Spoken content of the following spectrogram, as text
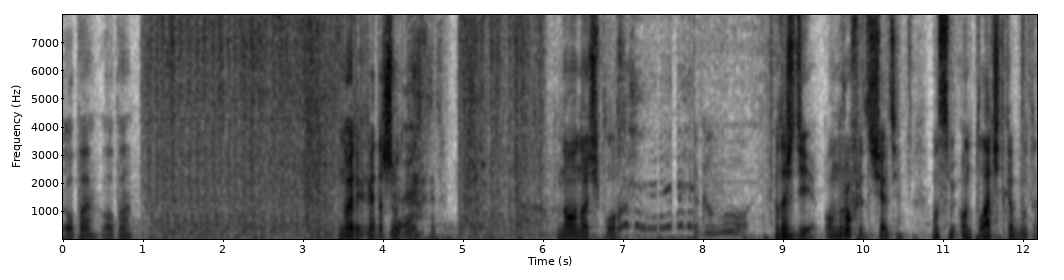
Опа, опа. Ну, это какая-то шутка. Но он очень плохо. Да кого? Подожди, он рофлит в чате. Он, см... он плачет как будто.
